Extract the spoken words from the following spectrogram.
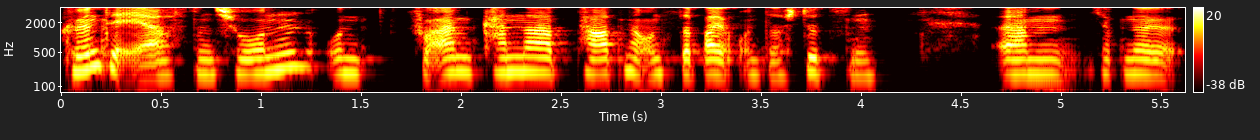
könnte er es denn schon und vor allem kann der Partner uns dabei unterstützen. Ähm, ich habe eine,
